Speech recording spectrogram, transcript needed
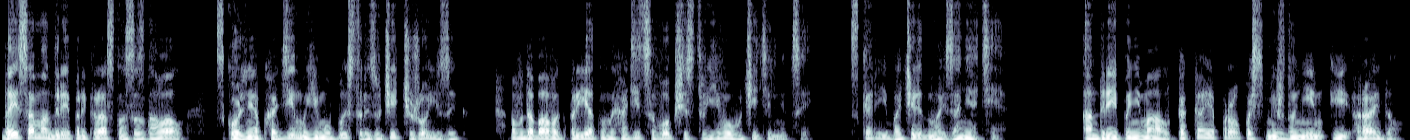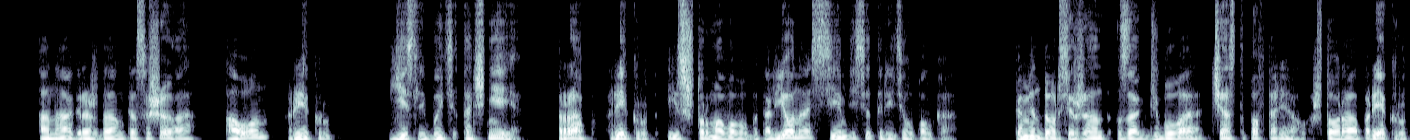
Да и сам Андрей прекрасно осознавал, сколь необходимо ему быстро изучить чужой язык. Вдобавок приятно находиться в обществе его учительницы. Скорее бы очередное занятие. Андрей понимал, какая пропасть между ним и Райдл. Она гражданка США, а он — рекрут. Если быть точнее, раб-рекрут из штурмового батальона 73-го полка. Комендор-сержант Зак Дюбува часто повторял, что раб-рекрут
